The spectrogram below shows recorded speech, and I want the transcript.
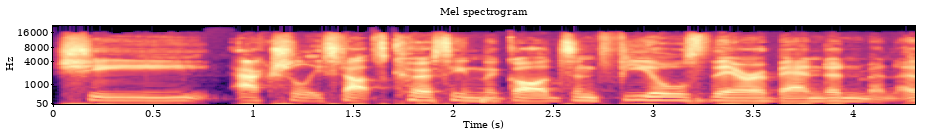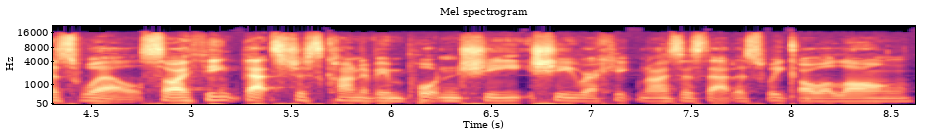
she actually starts cursing the gods and feels their abandonment as well. So I think that's just kind of important. She she recognizes that as we go along.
